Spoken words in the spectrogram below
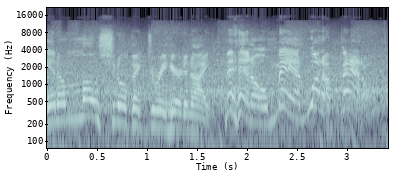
An emotional victory here tonight. Man, oh man, what a battle.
